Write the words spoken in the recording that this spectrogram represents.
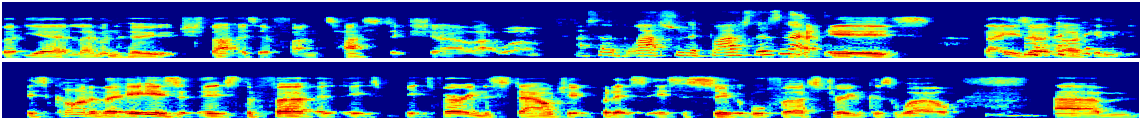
but yeah, lemon hooch. That is a fantastic shout. That one. That's a blast from the past, isn't it? That is. That is a, like an, it's kind of a, it is it's the first it's it's very nostalgic, but it's it's a suitable first drink as well. Um,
